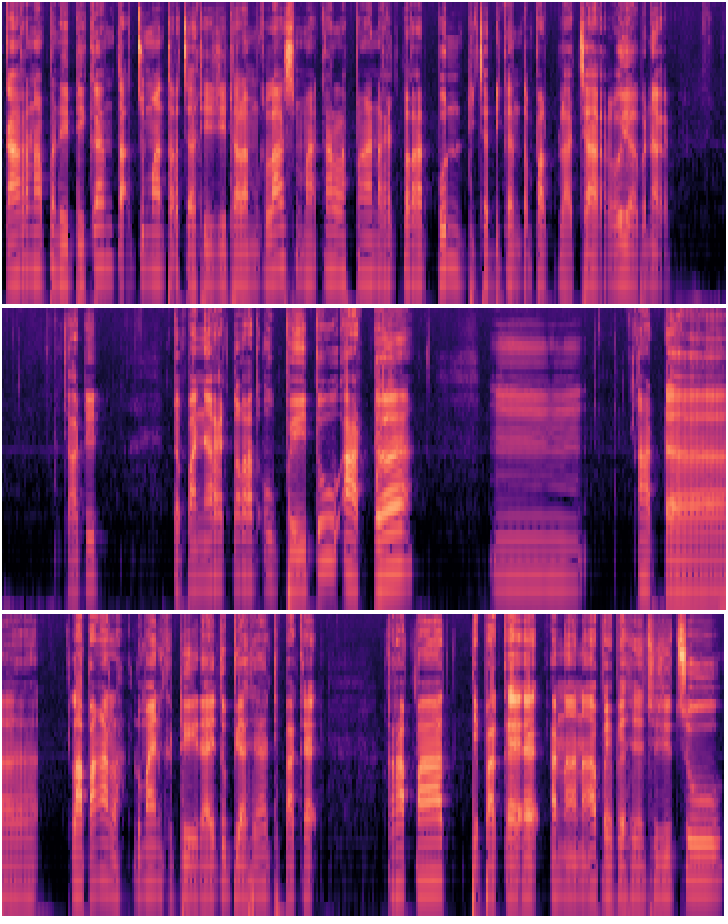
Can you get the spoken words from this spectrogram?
karena pendidikan tak cuma terjadi di dalam kelas, maka lapangan rektorat pun dijadikan tempat belajar. Oh ya benar. Jadi depannya rektorat UB itu ada hmm, ada lapangan lah lumayan gede nah itu biasanya dipakai rapat dipakai anak-anak apa ya biasanya jujitsu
